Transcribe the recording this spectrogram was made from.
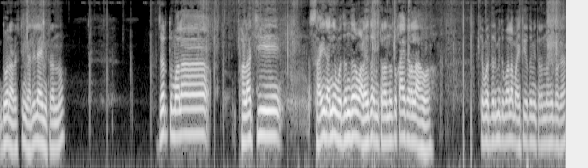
दोन हार्वेस्टिंग झालेली आहे मित्रांनो. जर तुम्हाला फळाची साईज आणि वजन जर वाढायचं मित्रांनो तो काय करायला हवं? त्याबद्दल मी तुम्हाला माहिती देतो मित्रांनो हे बघा.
